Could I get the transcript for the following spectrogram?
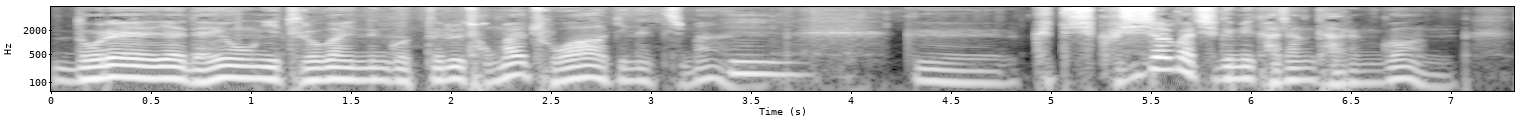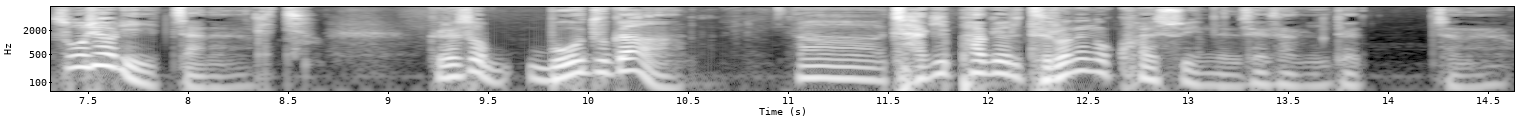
노래의 내용이 들어가 있는 것들을 정말 좋아하긴 했지만, 음, 그, 그, 그 시절과 지금이 가장 다른 건 소셜이 있잖아요. 그렇죠. 그래서 모두가 아, 자기 파괴를 드러내놓고 할 수 있는 세상이 됐잖아요.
